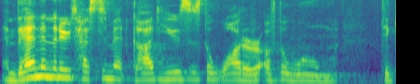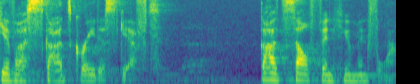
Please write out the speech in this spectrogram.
And then in the New Testament, God uses the water of the womb to give us God's greatest gift God's self in human form.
